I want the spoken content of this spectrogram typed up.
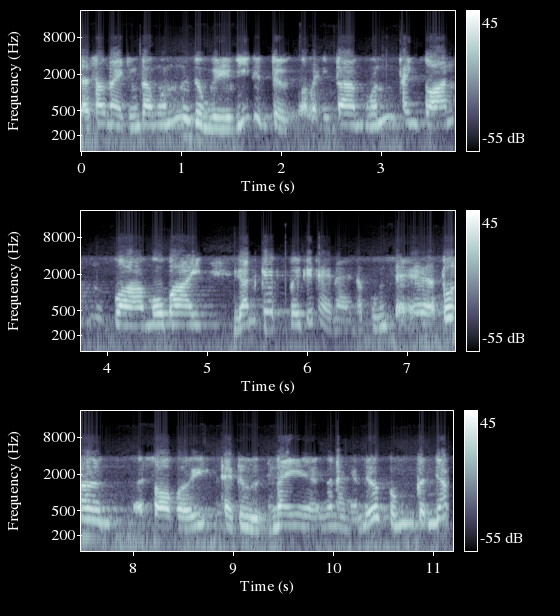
Là sau này chúng ta muốn dùng cái ví điện tử hoặc là chúng ta muốn thanh toán qua mobile gắn kết với cái thẻ này nó cũng sẽ tốt hơn à, so với thẻ từ. Nay à, ngân hàng nhà nước cũng cân nhắc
